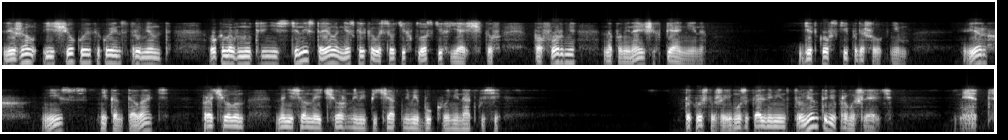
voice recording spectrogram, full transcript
лежал еще кое-какой инструмент. Около внутренней стены стояло несколько высоких плоских ящиков, по форме напоминающих пианино. Дедковский подошел к ним. «Вверх, низ, не кантовать», — прочел он, нанесенные черными печатными буквами надписи. «Так вы что же, и музыкальными инструментами промышляете?» «Нет», —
